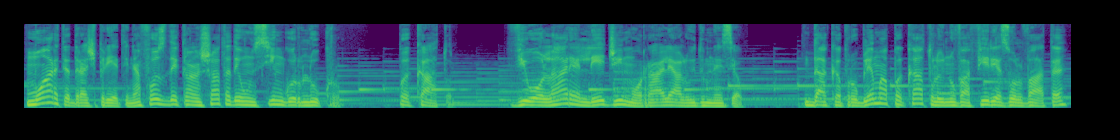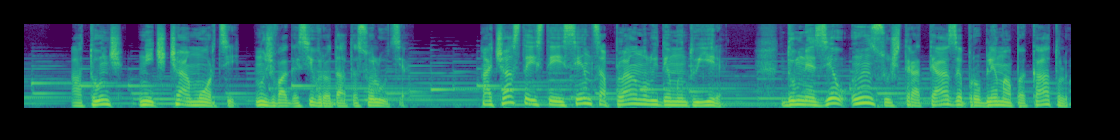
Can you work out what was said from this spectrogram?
Moartea, dragi prieteni, a fost declanșată de un singur lucru, păcatul, violarea legii morale a lui Dumnezeu. Dacă problema păcatului nu va fi rezolvată, atunci nici cea a morții nu-și va găsi vreodată soluția. Aceasta este esența planului de mântuire. Dumnezeu însuși tratează problema păcatului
